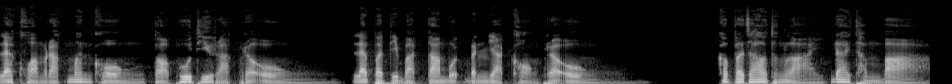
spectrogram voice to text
และความรักมั่นคงต่อผู้ที่รักพระองค์ และปฏิบัติตามบทบัญญัติของพระองค์ข้าพเจ้าทั้งหลายได้ทำบาป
